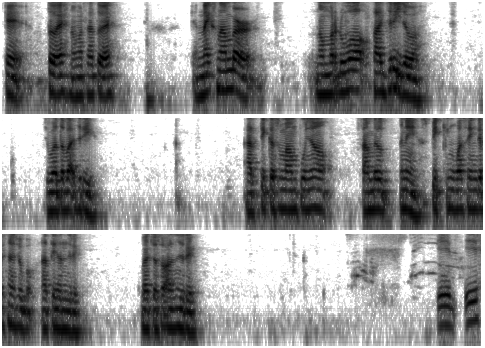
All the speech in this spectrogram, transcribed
Oke, tuh ya nomor satu ya. Oke, next number. Nomor dua Fajri coba. Coba tebak Jri. Arti kesemampunya sambil ini speaking bahasa Inggrisnya coba latihan Jri. Baca soalnya Jri. It is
